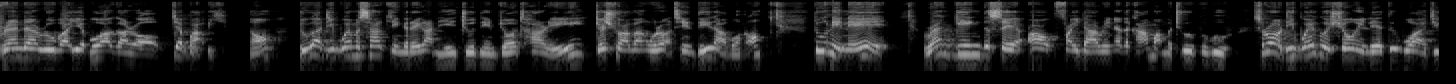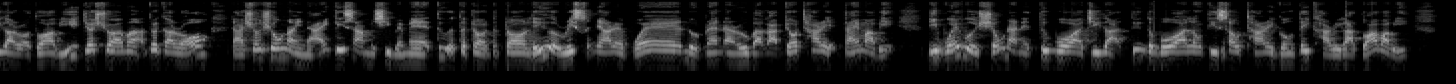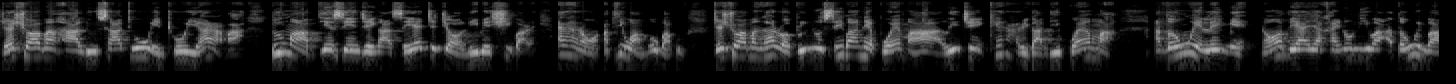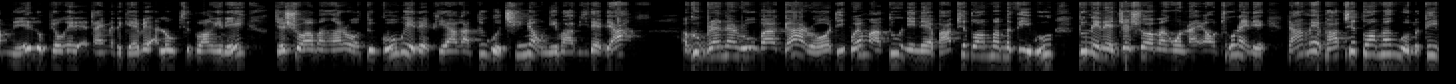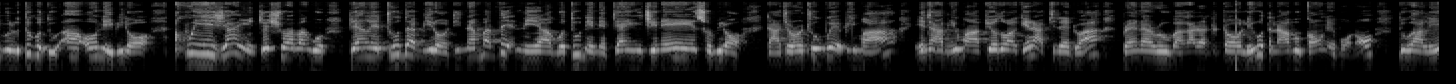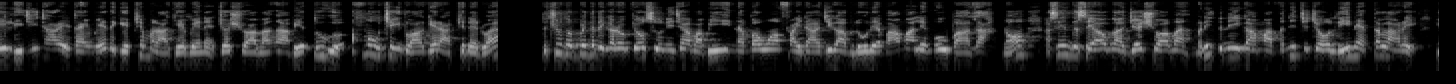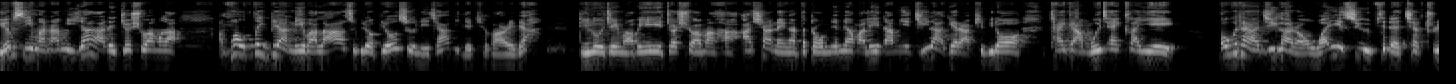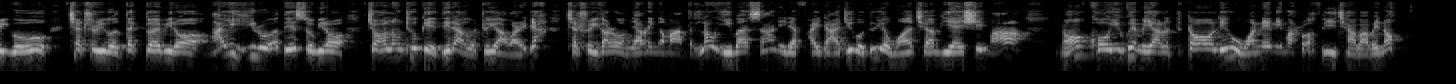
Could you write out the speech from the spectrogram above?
Brandon Rober ရဲ့ဘဝကတော့ပြတ်ပါပြီနော်သူကဒီပွဲမစခင်ကတည်းကနေကြိုတင်ပြောထားတယ် Joshua Ban ကိုတော့အထင်သေးတာပေါ့နော်သူအနေနဲ့ ranking 30 out fighter တွေနဲ့တခါမှမထူးဘူးဘူး ဆိုတော့ဒီပွဲကိုရှုံးရင်လေသူ့ဘဝကြီးကတော့သွားပြီ Joshua Ban အတွက်ကတော့ဒါရှုံးရှုံးနိုင်နိုင်ကိစ္စမရှိပေမဲ့သူ့အတွက်တော့တော်တော်လေးကို risk များတဲ့ပွဲလို့ Brandon Rober ကပြောထားတဲ့အတိုင်းပါပဲဒီပွဲကိုရှုံးတာနဲ့သူ့ဘဝကြီးကသူ့သဘောအလုံးတိဆောက်ထားတဲ့ဂုံတိတ်ခါတွေကသွားပါပြီ Joshua Ban ဟာလူစားထိုးဝင်ထိုးရတာပါသူ့မှာပြင်ဆင်ချိန်က10ရက်ကြကြော်လေးပဲရှိပါတယ်အဲ့ဒါတော့အပြည့်ဝမဟုတ်ပါဘူး Joshua Ban ကတော့ Bruno Silva နဲ့ပွဲမှာလေ့ကျင့်ခဲ့တာတွေကဒီပွဲမှာအသုံးဝင်လိမ့်မယ်နော်တရားရခိုင်နှုန်းဒီပါအသုံးဝင်ပါမယ်လို့ပြောခဲ့တဲ့အတိုင်းပဲတကယ်ပဲအလုပ်ဖြစ်သွားခဲ့တယ်ဂျေရှွာဘန်ကတော့သူကိုးကွယ်တဲ့ဖခင်ကသူ့ကိုချီးမြှောက်နေပါပြီတဲ့ဗျာ အခု Brandon Rober ကတော့ဒီပွဲမှာသူ့အနေနဲ့ဘာဖြစ်သွားမှမသိဘူးသူ့အနေနဲ့ Joshua Ban ကိုနိုင်အောင်ထိုးနိုင်တယ်ဒါပေမဲ့ဘာဖြစ်သွားမှန်းကိုမသိဘူးလို့သူ့ကိုယ်သူအံ့ဩနေပြီးတော့အခွင့်အရေးရရင် Joshua Ban ကိုပြန်လဲထိုးသက်ပြီးတော့ဒီနံပါတ်1အနေရာကိုသူ့အနေနဲ့ပြန်ယူခြင်းနဲ့ဆိုပြီးတော့ဒါကျွန်တော်တို့ထိုးပွဲအပြီးမှာအင်တာဗျူးမှာပြောသွားခဲ့တာဖြစ်တဲ့အတွက် Brandon Rober ကတော့တော်တော်လေးကိုတနာဖို့ကောင်းတယ်ပေါ့နော်သူဟာလေလီကြီးထားတဲ့အတိုင်းပဲတကယ်ဖြစ်မလာခဲ့ပဲနဲ့ Joshua Ban ကပဲသူ့ကိုအမှုတ်ချိတ်သွားခဲ့တာဖြစ်တဲ့အတွက် တချို့တော့ပြည်သက်တွေကတော့ပြောဆိုနေကြပါပြီနံပါတ်1 fighter ကြီးကဘလို့လဲဘာမှလည်းမဟုတ်ပါလားနော်အဆင့်တစ်ဆယ်အောက်က Joshua Man မနစ်တနေ့ကမှတနစ်ကြော်လေးနဲ့တက်လာတဲ့ UFC မှာနာမည်ရလာတဲ့ Joshua Man ကအမောက်သိပ်ပြနေပါလားဆိုပြီးတော့ပြောဆိုနေကြပြီလေဖြစ်ပါရဲ့ဗျာဒီလိုချိန်မှာပဲ Joshua Man ဟာအာရှနိုင်ငံတော်တော်များများမှာလေးနာမည်ကြီးလာခဲ့တာဖြစ်ပြီးတော့ Tiger Muay Thai Club ရဲ့ ဥက္ကဋ္ဌအကြီးကတော့ YSU ဖြစ်တဲ့ Chatri ကို Chatri ကိုတက်တွဲပြီးတော့ငါရဲ့ hero အသေးဆိုပြီးတော့ကြောလုံးထုတ်ခဲ့သေးတာကိုတွေ့ရပါတယ်ဗျာ Chatri ကတော့မြန်မာနိုင်ငံမှာတလောက်ရေပန်းစားနေတဲ့ fighter ကြီးကိုသူ့ရဲ့ one championship မှာနော်ခေါ်ယူခွင့်မရလို့တော်တော်လေးကိုဝမ်းနေနေမှာတော့အသေးချပါပဲနော်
